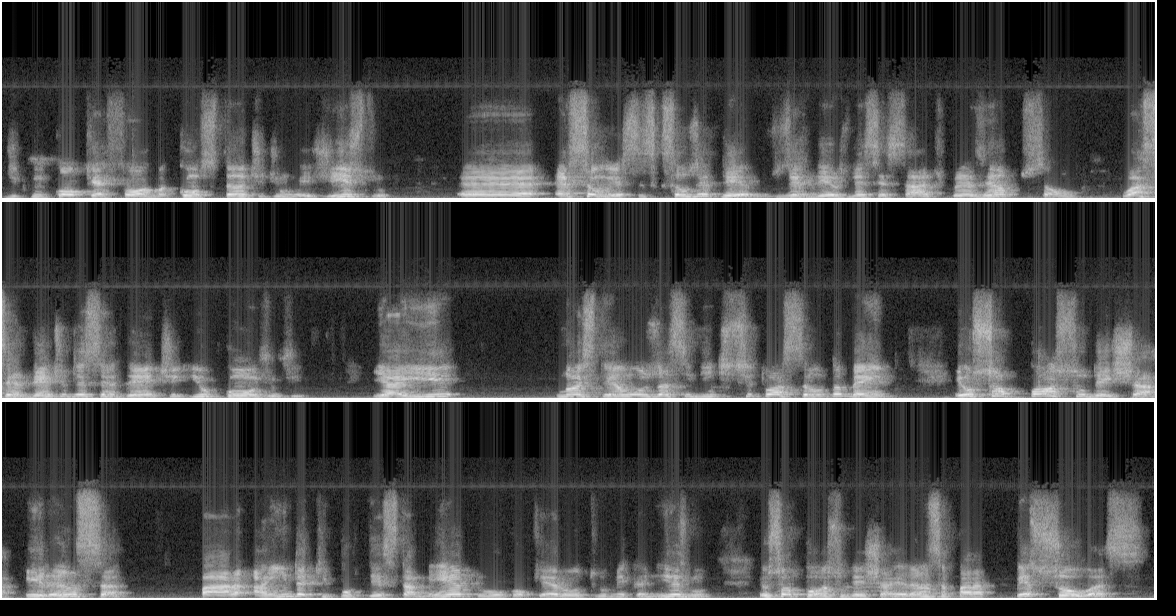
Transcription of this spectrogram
de em qualquer forma constante de um registro, é, é, são esses que são os herdeiros. Os herdeiros necessários, por exemplo, são o ascendente, o descendente e o cônjuge. E aí nós temos a seguinte situação também. Eu só posso deixar herança para, ainda que por testamento ou qualquer outro mecanismo, eu só posso deixar herança para pessoas.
